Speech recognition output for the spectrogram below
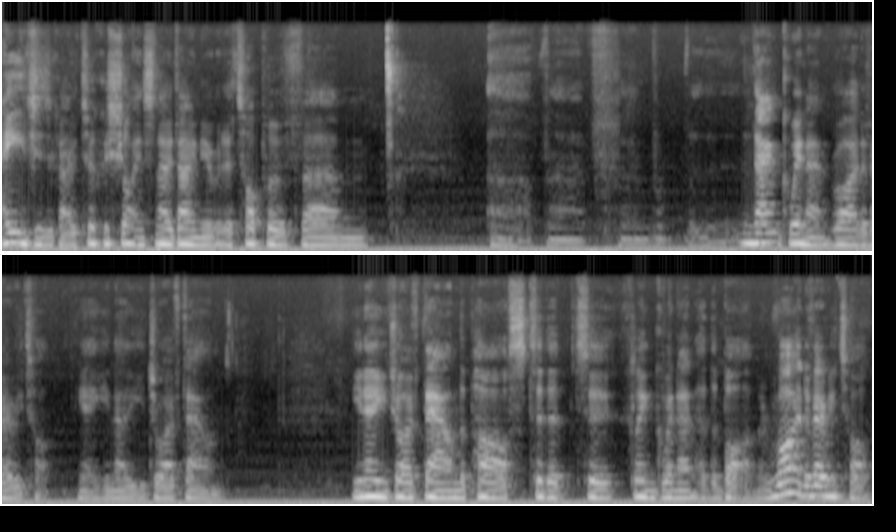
ages ago. Took a shot in Snowdonia at the top of um, uh, uh, Nant Gwynant, right at the very top. Yeah, you know, you drive down. You know, you drive down the pass to the to Llyn Gwynant at the bottom, and right at the very top,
